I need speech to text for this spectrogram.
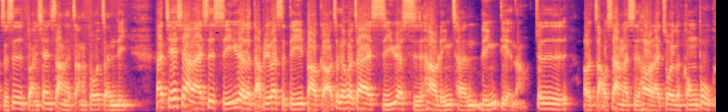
只是短线上的涨多整理。那接下来是十一月的 WSDE 报告，这个会在十一月十号凌晨零点啊，就是呃早上的时候来做一个公布。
